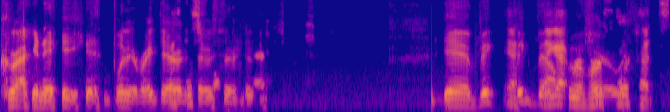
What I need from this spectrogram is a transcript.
crack an egg and put it right there in the toaster. Yeah, big Yeah, big they got Val reverse haircuts.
